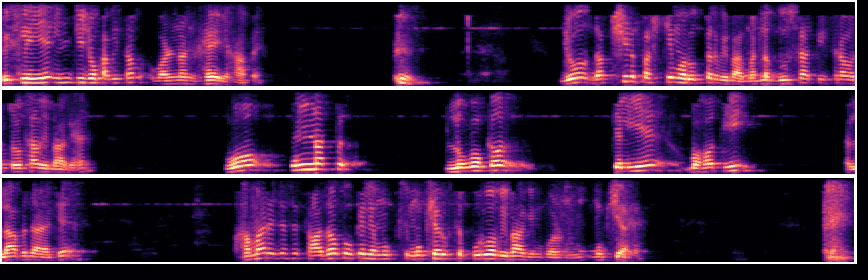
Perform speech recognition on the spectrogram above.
तो इसलिए ये इन चीज़ों का भी सब वर्णन है यहाँ पे। जो दक्षिण, पश्चिम और उत्तर विभाग मतलब दूसरा, तीसरा और चौथा विभाग है, वो उन्नत लोगों को, के लिए बहुत ही लाभदायक है। हमारे जैसे साधकों के लिए मुख्य मुख्य रूप से पूर्व विभाग मुख्य है।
